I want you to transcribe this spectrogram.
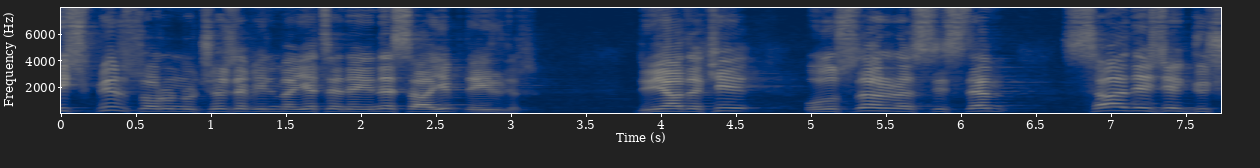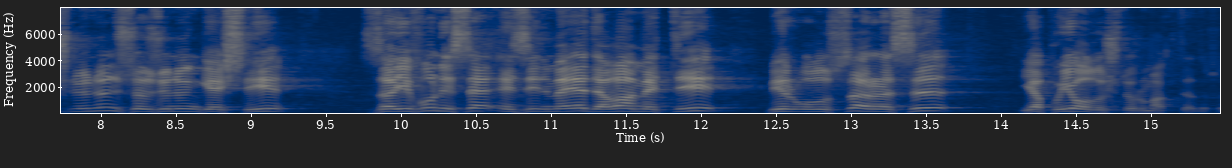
hiçbir sorunu çözebilme yeteneğine sahip değildir. Dünyadaki uluslararası sistem sadece güçlünün sözünün geçtiği, zayıfın ise ezilmeye devam ettiği bir uluslararası yapıyı oluşturmaktadır.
